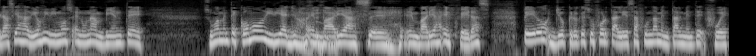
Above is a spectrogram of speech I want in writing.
gracias a Dios vivimos en un ambiente sumamente cómodo, diría yo, en varias, eh, en varias esferas, pero yo creo que su fortaleza fundamentalmente fue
